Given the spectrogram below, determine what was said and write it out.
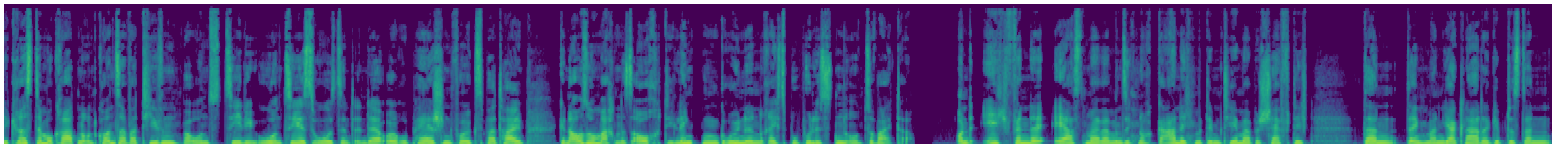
Die Christdemokraten und Konservativen, bei uns CDU und CSU, sind in der Europäischen Volkspartei. Genauso machen es auch die Linken, Grünen, Rechtspopulisten und so weiter. Und ich finde erstmal, wenn man sich noch gar nicht mit dem Thema beschäftigt, dann denkt man, ja klar, da gibt es dann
